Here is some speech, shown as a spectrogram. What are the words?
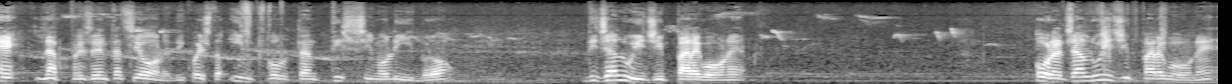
è la presentazione di questo importantissimo libro di Gianluigi Paragone. Ora Gianluigi Paragone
